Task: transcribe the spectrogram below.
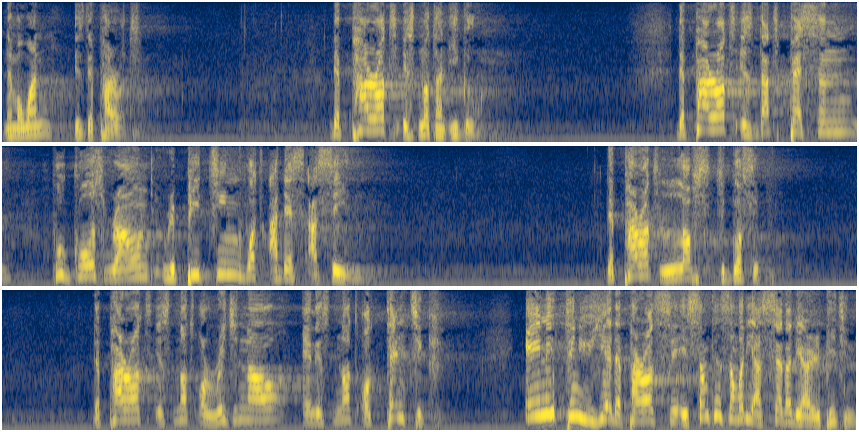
Number one is the parrot. The parrot is not an eagle. The parrot is that person who goes around repeating what others are saying. The parrot loves to gossip. The parrot is not original and is not authentic. Anything you hear the parrot say is something somebody has said that they are repeating.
